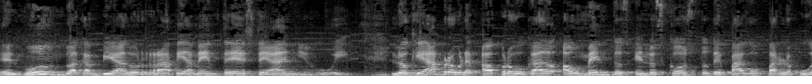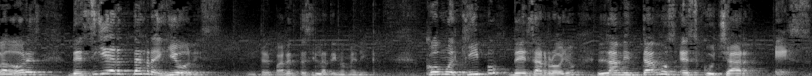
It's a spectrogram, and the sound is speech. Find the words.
el mundo ha cambiado rápidamente este año, uy, lo que ha, ha, provocado aumentos en los costos de pago para los jugadores de ciertas regiones, entre paréntesis Latinoamérica. Como equipo de desarrollo, lamentamos escuchar eso.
